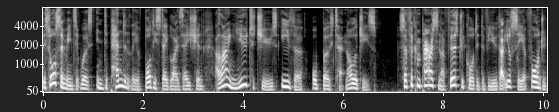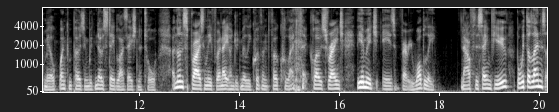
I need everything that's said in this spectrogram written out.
This also means it works independently of body stabilization, allowing you to choose either or both technologies. So for comparison, I first recorded the view that you'll see at 400mm when composing with no stabilisation at all, and unsurprisingly for an 800mm equivalent focal length at close range, the image is very wobbly. Now for the same view, but with the lens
